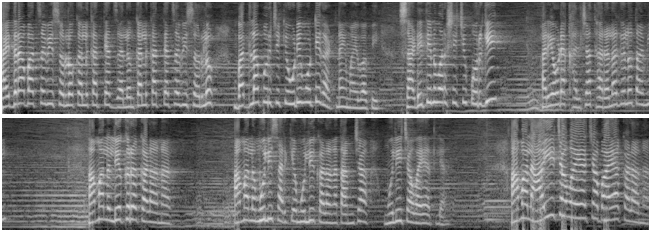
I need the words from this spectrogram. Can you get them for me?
हैदराबादचं विसरलो कलकत्त्यात झालं. कलकत्त्याचं विसरलो बदलापूरची केवढी मोठी घटना आहे मायबापी. साडेतीन वर्षाची पोरगी अरे एवढ्या खालच्या थराला गेलोत आम्ही. आम्हाला लेकरं कळाणार आम्हाला मुलीसारख्या मुली कळानात आमच्या मुलीच्या वयातल्या. आम्हाला आईच्या वयाच्या बाया कळाणार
